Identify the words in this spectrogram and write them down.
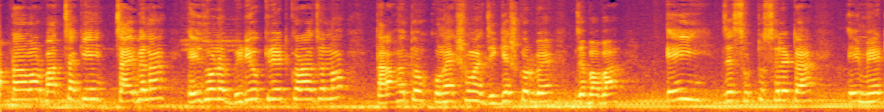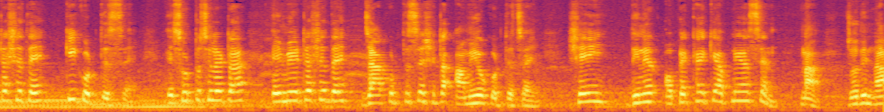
আপনার আমার বাচ্চা কি চাইবে না এই ধরনের ভিডিও ক্রিয়েট করার জন্য? তারা হয়তো কোনো এক সময় জিজ্ঞেস করবে যে, বাবা, এই যে ছোট্ট ছেলেটা, এই মেয়েটার সাথে কি করতেছে? এই ছোট্ট ছেলেটা এই মেয়েটার সাথে যা করতেছে সেটা আমিও করতে চাই। সেই দিনের অপেক্ষায় কি আপনি আছেন? না, যদি না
